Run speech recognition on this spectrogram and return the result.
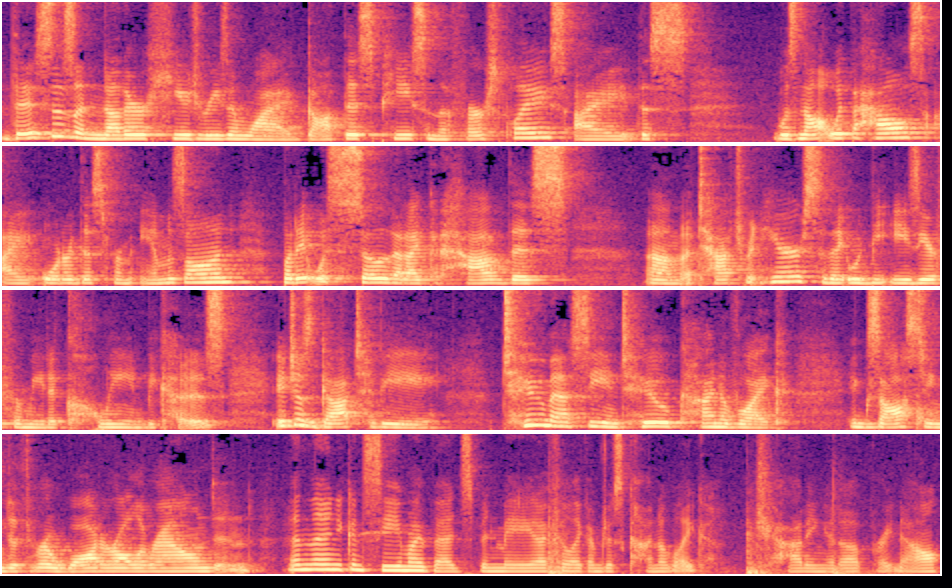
This is another huge reason why I got this piece in the first place. I This was not with the house. I ordered this from Amazon, but it was so that I could have this um, attachment here so that it would be easier for me to clean because it just got to be too messy and too kind of like exhausting to throw water all around and and then you can see my bed's been made. I feel like I'm just kind of like chatting it up right now.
